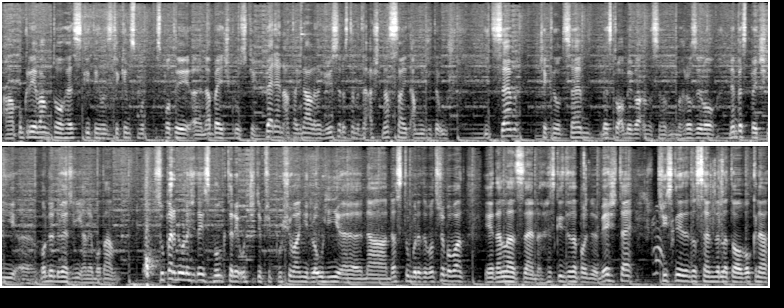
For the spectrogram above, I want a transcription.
a pokryje vám to hezky tyhle sticken spoty e, na Bčku z těch beden a tak dále, takže vy se dostanete až na site a můžete už jít sem, čeknout sem, bez toho, aby vám se hrozilo nebezpečí e, od dveří anebo tam. Super důležitý smoke, který určitě při pušování dlouhý na Dustu budete potřebovat, je tenhle ten. Hezky jste zapomněli, běžte, třískněte to sem vedle toho okna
